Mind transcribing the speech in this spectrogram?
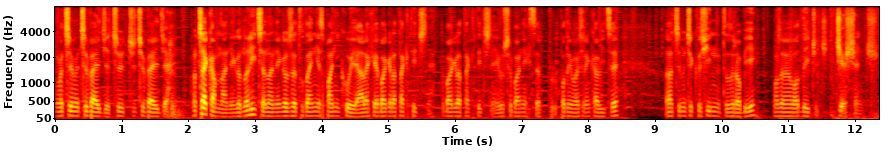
Zobaczymy, czy wejdzie, czy, czy, czy wejdzie. No czekam na niego, no liczę na niego, że tutaj nie spanikuje, ale chyba gra taktycznie. Chyba gra taktycznie, już chyba nie chce podejmować rękawicy. Zobaczymy, czy ktoś inny to zrobi. Możemy odliczyć. 10,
